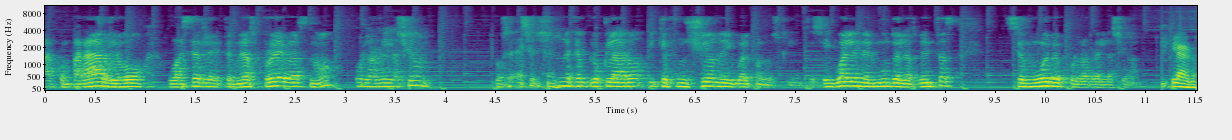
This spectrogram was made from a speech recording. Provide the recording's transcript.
a compararlo o hacerle determinadas pruebas, ¿no? Por la relación. O sea, ese es un ejemplo claro y que funciona igual con los clientes. Igual en el mundo de las ventas, se mueve por la relación. Claro,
